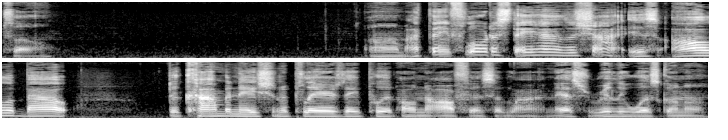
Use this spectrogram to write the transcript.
so um, I think Florida State has a shot. It's all about the combination of players they put on the offensive line. That's really what's going to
